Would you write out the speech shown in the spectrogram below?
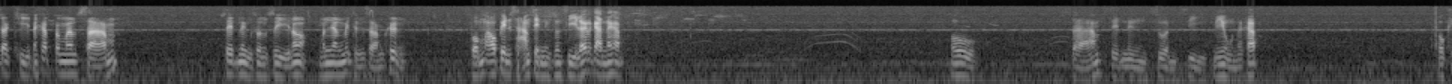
จากขีดนะครับ ประมาณสามเศษหนึ่งส่วนสี่เนาะมันยังไม่ถึงสามครึ่งผมเอาเป็นสามเศษหนึ่งส่วนสี่แล้วกันนะครับ โอ้สามเศษหนึ่งส่วนสี่มิลนะครับ โอเค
